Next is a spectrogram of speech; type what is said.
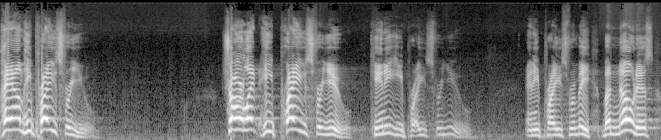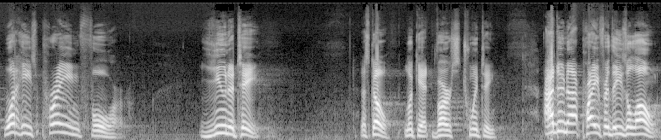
Pam, he prays for you. Charlotte, he prays for you. Kenny, he prays for you. And he prays for me. But notice what he's praying for unity. Let's go look at verse 20. I do not pray for these alone.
